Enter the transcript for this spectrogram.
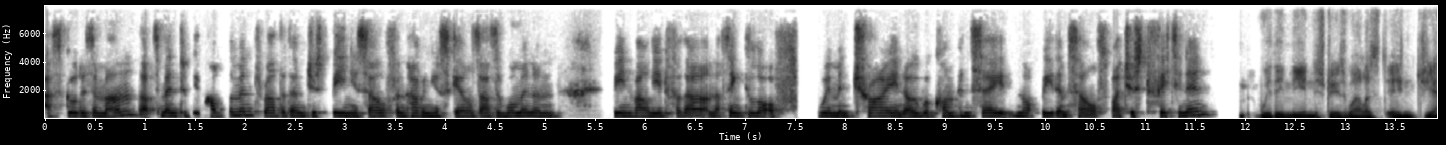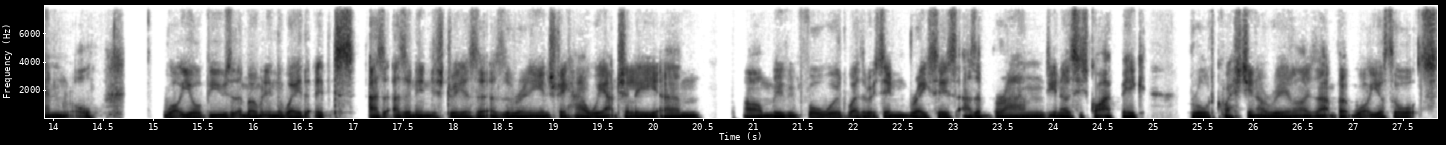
as good as a man." That's meant to be a compliment rather than just being yourself and having your skills as a woman and being valued for that. And I think a lot of women try and overcompensate, not be themselves by just fitting in. Within the industry as well as in general, what are your views at the moment in the way that it's as as an industry, as a, as the running industry, how we actually um, are moving forward, whether it's in races as a brand? You know, this is quite a big, broad question. I realise that, but what are your thoughts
